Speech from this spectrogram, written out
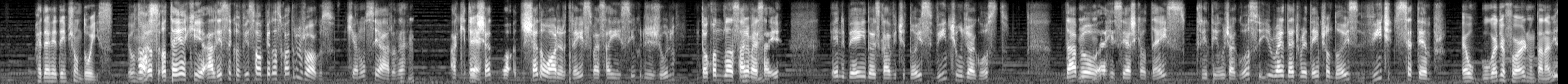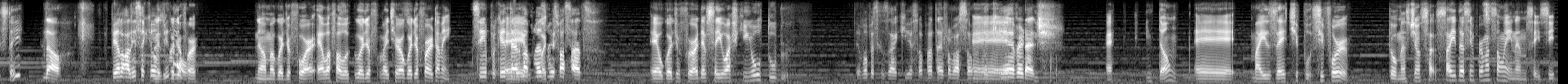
Red Dead Redemption 2. Eu, Não, eu, eu tenho aqui, a lista que eu vi são apenas quatro jogos que anunciaram, né? Uhum. Aqui tem É. Shadow, Shadow Warrior 3, vai sair 5 de julho. Então quando lançar ele vai Uhum. sair. NBA 2K22, 21 de agosto. WRC acho que é o 10, 31 de agosto. E Red Dead Redemption 2, 20 de setembro. é o, God of War não tá na lista aí? Não. Pela lista que eu Mas vi, o God não. of War. Não, mas o God of War, ela falou que o God of vai tirar o God of War também. Sim, porque É, deram na o Plus God- mês passado. É, o God of War deve sair, eu acho que em outubro. Eu vou pesquisar aqui só pra dar informação, porque É. aqui é verdade. Então, é. Mas é tipo, se for. Pelo menos tinha sa saído essa informação aí, né? Não sei se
